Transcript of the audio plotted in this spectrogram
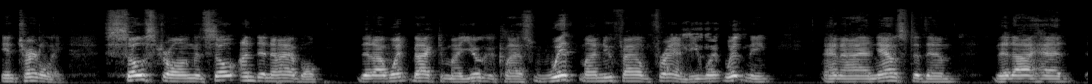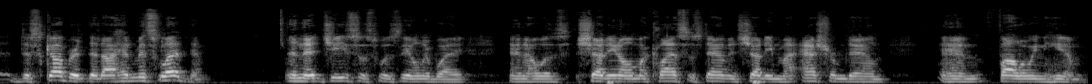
internally, so strong and so undeniable that I went back to my yoga class with my newfound friend. He went with me, and I announced to them that I had discovered that I had misled them and that Jesus was the only way. And I was shutting all my classes down and shutting my ashram down and following him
